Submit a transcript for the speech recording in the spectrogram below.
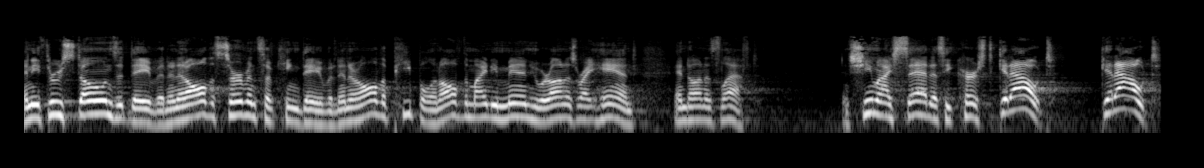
And he threw stones at David and at all the servants of King David and at all the people and all of the mighty men who were on his right hand and on his left. And Shimei said as he cursed, Get out! Get out!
